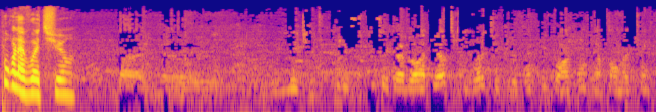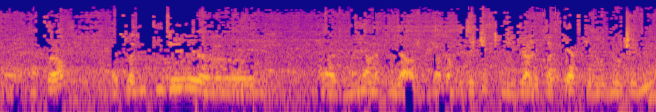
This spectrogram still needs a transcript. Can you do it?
pour la voiture? Une, une collaborateurs, ce qu'ils veulent, c'est que le contenu qu'on raconte, l'information qu'on sort, elle soit diffusée euh, de manière la plus large. Par exemple, les équipes qui gèrent les podcasts et l'audio chez nous,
